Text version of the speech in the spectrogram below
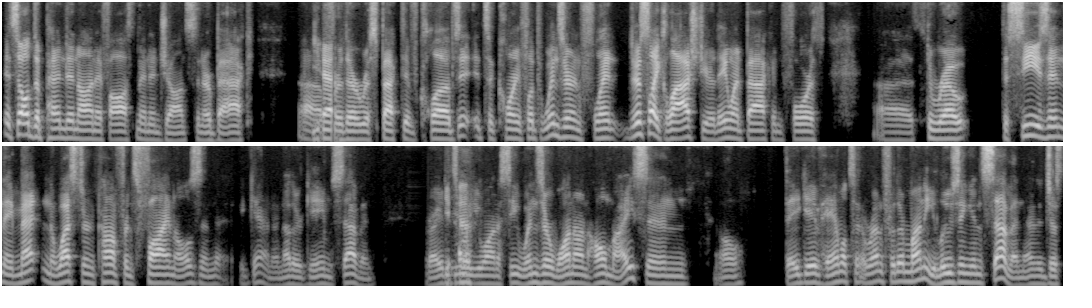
it's all dependent on if Othmann and Johnston are back uh, Yeah. for their respective clubs. It, it's a coin flip. Windsor and Flint, just like last year, they went back and forth uh, throughout the season. They met in the Western Conference Finals, and again, another Game Seven. Right, it's what you want to see. Windsor won on home ice, and you know they gave Hamilton a run for their money, losing in seven. And it just,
